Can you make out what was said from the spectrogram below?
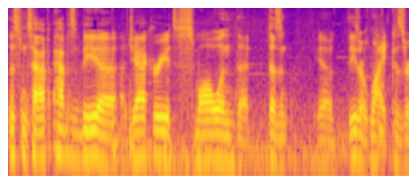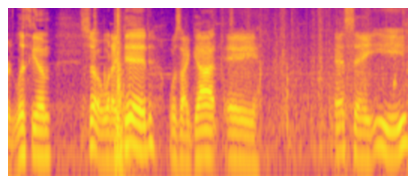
This one happens to be a, a Jackery. It's a small one that doesn't, you know, these are light because they're lithium. So what I did was I got a SAE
